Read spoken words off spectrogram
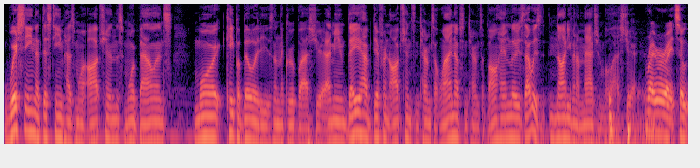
We're seeing that this team has more options, more balance, more capabilities than the group last year. I mean, they have different options in terms of lineups, in terms of ball handlers. That was not even imaginable last year. Right, right, right. So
